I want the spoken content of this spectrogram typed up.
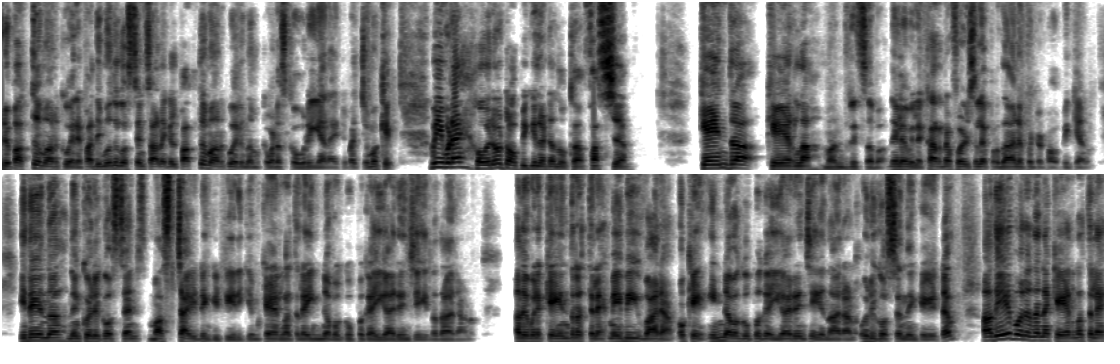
ഒരു പത്ത് മാർക്ക് വരെ പതിമൂന്ന് ക്വസ്റ്റൻസ് ആണെങ്കിൽ പത്ത് മാർക്ക് വരെ നമുക്ക് ഇവിടെ സ്കോർ ചെയ്യാനായിട്ട് പറ്റും. ഓക്കെ അപ്പൊ ഇവിടെ ഓരോ ടോപ്പിക്കിലായിട്ട് നോക്കാം. ഫസ്റ്റ് കേന്ദ്ര കേരള മന്ത്രിസഭ നിലവിലെ കറണ്ട് അഫയേഴ്സിലെ പ്രധാനപ്പെട്ട ടോപ്പിക്കാണ് ഇതിൽ നിന്ന് നിങ്ങൾക്ക് ഒരു ക്വസ്റ്റ്യൻ മസ്റ്റ് ആയിട്ടും കിട്ടിയിരിക്കും. കേരളത്തിലെ ഇന്ന വകുപ്പ് കൈകാര്യം ചെയ്യുന്നത് ആരാണ്? അതേപോലെ കേന്ദ്രത്തിലെ മേ ബി വരാം. ഓക്കെ ഇന്ന വകുപ്പ് കൈകാര്യം ചെയ്യുന്ന ആരാണ് ഒരു ക്വസ്റ്റ്യൻ നിങ്ങൾക്ക് കിട്ടും. അതേപോലെ തന്നെ കേരളത്തിലെ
